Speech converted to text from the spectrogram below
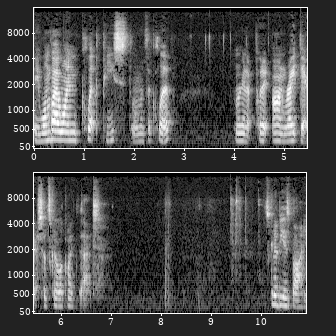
a one by one clip piece, the one with the clip. We're going to put it on right there, so it's going to look like that. It's going to be his body.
